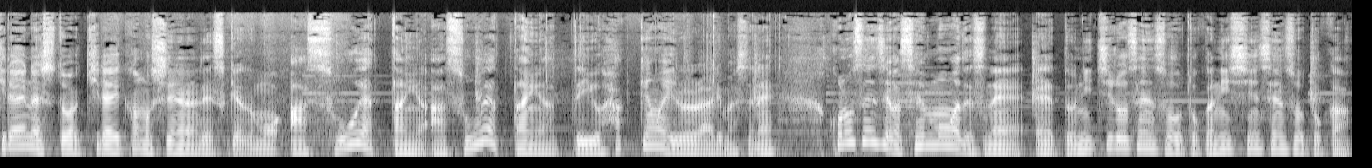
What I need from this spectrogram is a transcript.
嫌いな人は嫌いかもしれないですけれども、あ、そうやったんや、あ、そうやったんやっていう発見はいろいろありましたね。この先生は専門はですね、えっ、ー、と、日露戦争とか日清戦争とか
